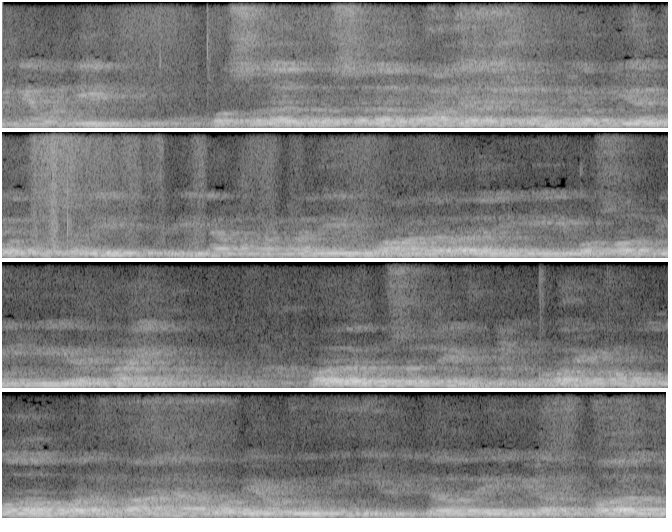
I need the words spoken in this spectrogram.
الدنيا والدين والصلاة والسلام على أشرف الأنبياء والمرسلين سيدنا محمد وعلى آله وصحبه أجمعين قال المصنف رحمه الله ونفعنا وبعلومه في الدارين إلى أن قال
